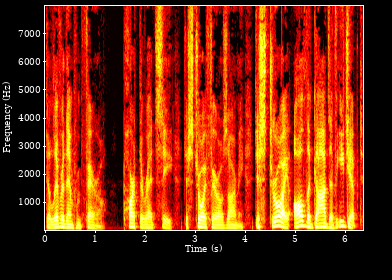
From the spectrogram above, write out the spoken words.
deliver them from Pharaoh, part the Red Sea, destroy Pharaoh's army, destroy all the gods of Egypt.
